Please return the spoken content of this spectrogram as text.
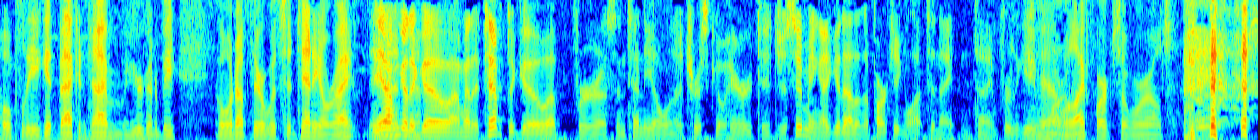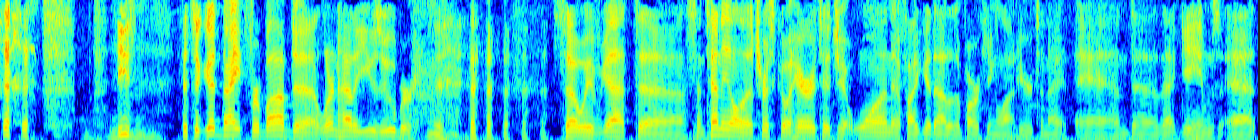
Hopefully, you get back in time. You're going to be going up there with Centennial, right? Yeah, I'm going to uh, go. I'm going to attempt to go up for a Centennial and Atrisco Heritage, assuming I get out of the parking lot tonight in time for the game Yeah, tomorrow. well, I parked somewhere else. He's. It's a good night for Bob to learn how to use Uber. so we've got uh, Centennial and Atrisco Heritage at one. If I get out of the parking lot here tonight, and uh, that game's at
